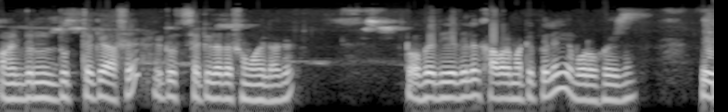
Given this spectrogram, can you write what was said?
অনেকদিন দূর থেকে আসে, একটু সেটিল হতে সময় লাগে। টবে দিয়ে দিলে খাবার মাটি পেলেই বড় হয়ে যায়। এই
